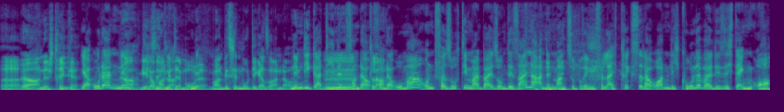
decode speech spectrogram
äh, ja. an der Strecke. Ja, oder nimm, ja, geh doch mal klar. mit der Mode. Mal ein bisschen bisschen mutiger sein da auch. Nimm die Gardinen mmh, von, der, von der Oma und versuch die mal bei so einem Designer an den Mann zu bringen. Vielleicht kriegst du da ordentlich Kohle, weil die sich denken, oh,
